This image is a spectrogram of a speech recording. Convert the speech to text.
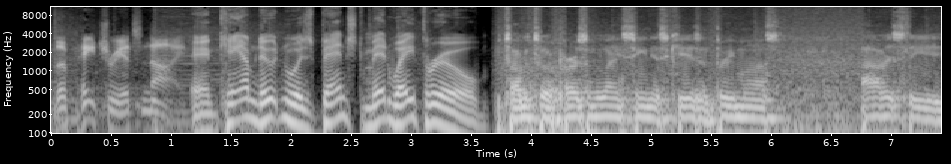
the Patriots 9. And Cam Newton was benched midway through. Talking to a person who ain't seen his kids in three months, obviously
